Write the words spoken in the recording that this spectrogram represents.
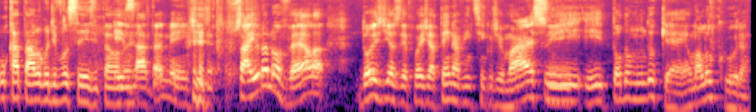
o catálogo de vocês, então, né? Exatamente. Saiu na novela, dois dias depois já tem na 25 de março e, e todo mundo quer. É uma loucura.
